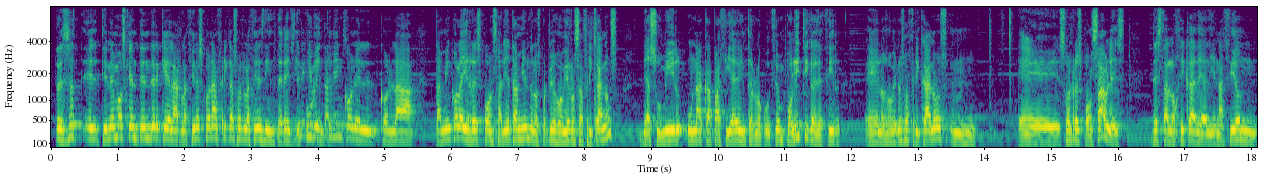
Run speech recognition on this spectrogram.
Entonces, eh, tenemos que entender que las relaciones con África son relaciones de interés, de puro interés. También con, el, con la, también con la irresponsabilidad también de los propios gobiernos africanos de asumir una capacidad de interlocución política, es decir, eh, los gobiernos africanos mm, eh, son responsables de esta lógica de alienación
